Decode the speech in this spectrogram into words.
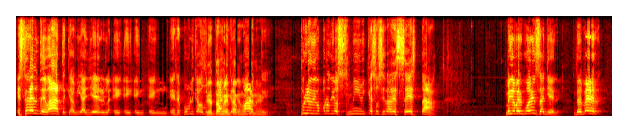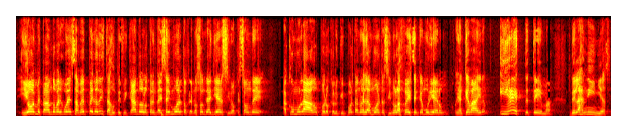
Ese era el debate que había ayer en, República Dominicana. Ciertamente que no tiene... Pero yo digo, pero Dios mío, ¿y qué sociedad es esta? Me dio vergüenza ayer de ver, y hoy me está dando vergüenza, ver periodistas justificando los 36 muertos que no son de ayer, sino que son de acumulados, pero que lo que importa no es la muerte, sino la fecha en que murieron. Oigan qué vaina. Y este tema de las niñas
